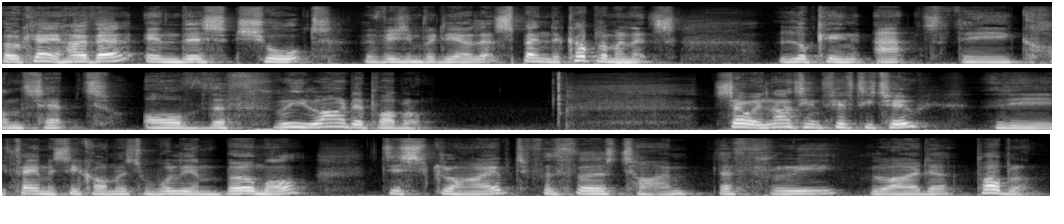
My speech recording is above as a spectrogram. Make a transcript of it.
Okay, hi there. In this short revision video, let's spend a couple of minutes looking at the concept of the free rider problem. So in 1952, the famous economist William Baumol described for the first time the free rider problem.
